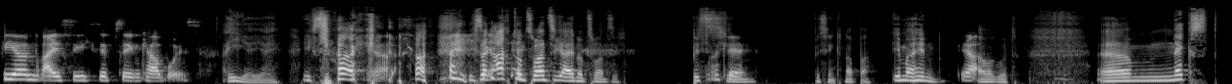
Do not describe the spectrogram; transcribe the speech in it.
34, 17 Cowboys. Eieiei. Ich sag, ja. ich sag 28, 21. Bisschen, okay. bisschen knapper. Immerhin. Ja. Aber gut. Ähm, next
